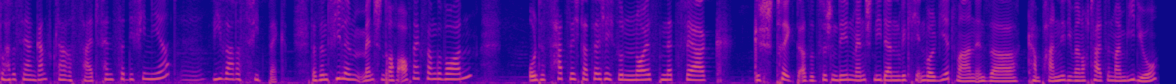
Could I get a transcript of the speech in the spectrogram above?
Du hattest ja ein ganz klares Zeitfenster definiert. Mhm. Wie war das Feedback? Da sind viele Menschen darauf aufmerksam geworden und es hat sich tatsächlich so ein neues Netzwerk gestrickt. Also zwischen den Menschen, die dann wirklich involviert waren in dieser Kampagne, die war noch teils in meinem Video.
